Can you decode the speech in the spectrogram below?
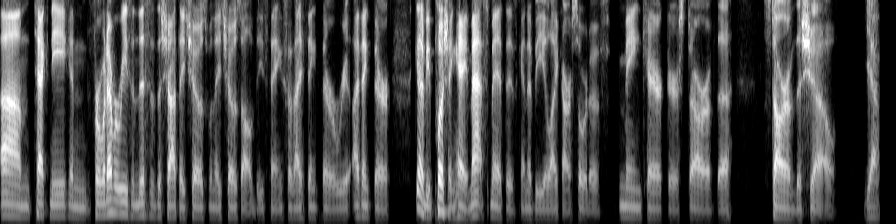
um technique and for whatever reason this is the shot they chose when they chose all of these things because i think they're real i think they're going to be pushing hey matt smith is going to be like our sort of main character star of the star of the show yeah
